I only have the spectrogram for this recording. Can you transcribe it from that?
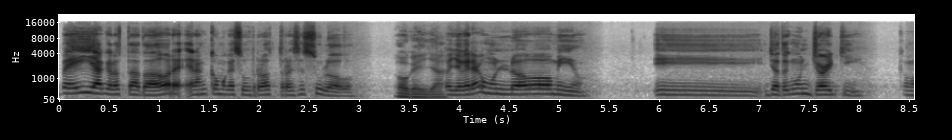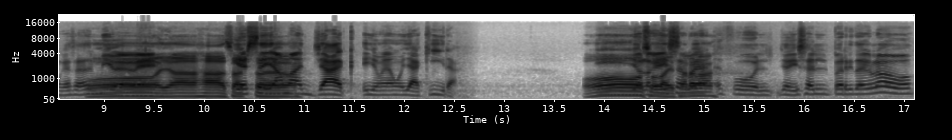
veía que los tatuadores eran como que su rostro, ese es su logo. Ok, ya. Pues yo quería como un logo mío. Y yo tengo un jerky, como que ese es mi Oh, bebé. ya, ajá, y él exacto, se llama Jack y yo me llamo Yakira. Oh, y yo lo que hice la- full, yo hice el perrito de globo.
